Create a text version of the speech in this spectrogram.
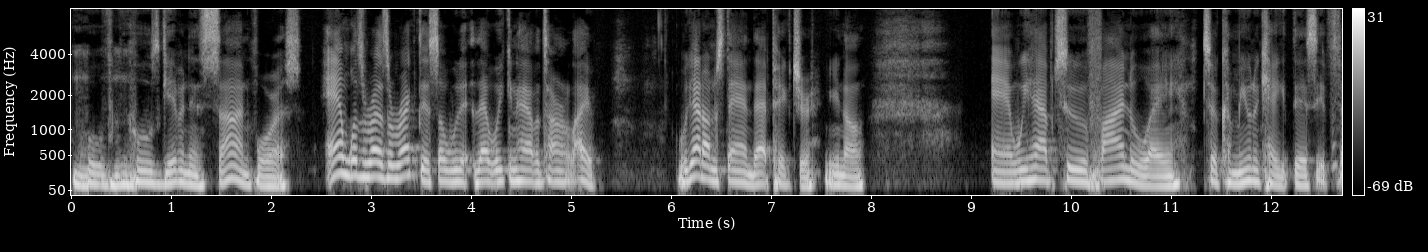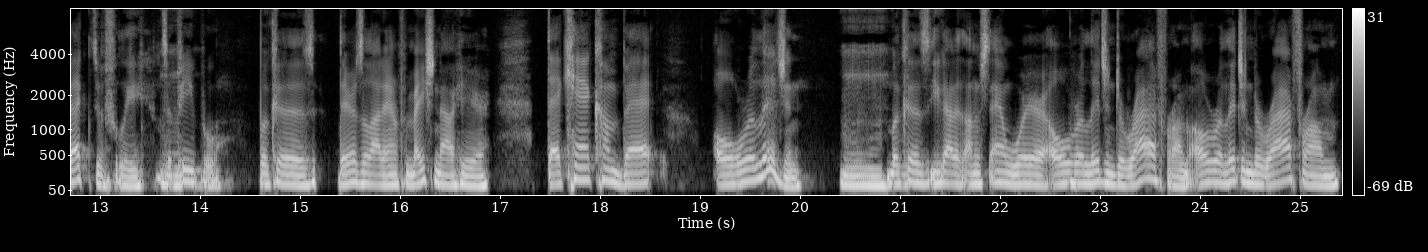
who, mm-hmm. who's given his son for us and was resurrected so we, that we can have eternal life. We got to understand that picture, you know. And we have to find a way to communicate this effectively to mm-hmm. people because there's a lot of information out here that can't combat old religion Mm. because you got to understand where old religion derived from. Old religion derived from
